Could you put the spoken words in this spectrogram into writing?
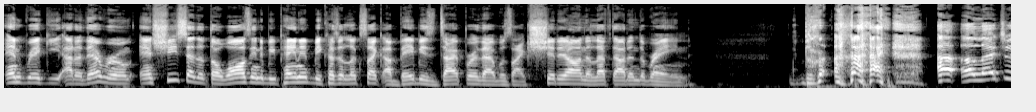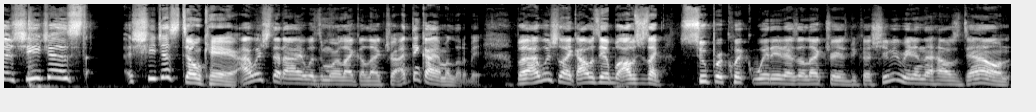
and Ricky out of their room, and she said that the walls need to be painted because it looks like a baby's diaper that was like shitted on and left out in the rain. uh, Elektra, she just she just don't care. I wish that I was more like Elektra. I think I am a little bit, but I wish like I was able. I was just like super quick witted as Elektra is because she be reading the house down.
